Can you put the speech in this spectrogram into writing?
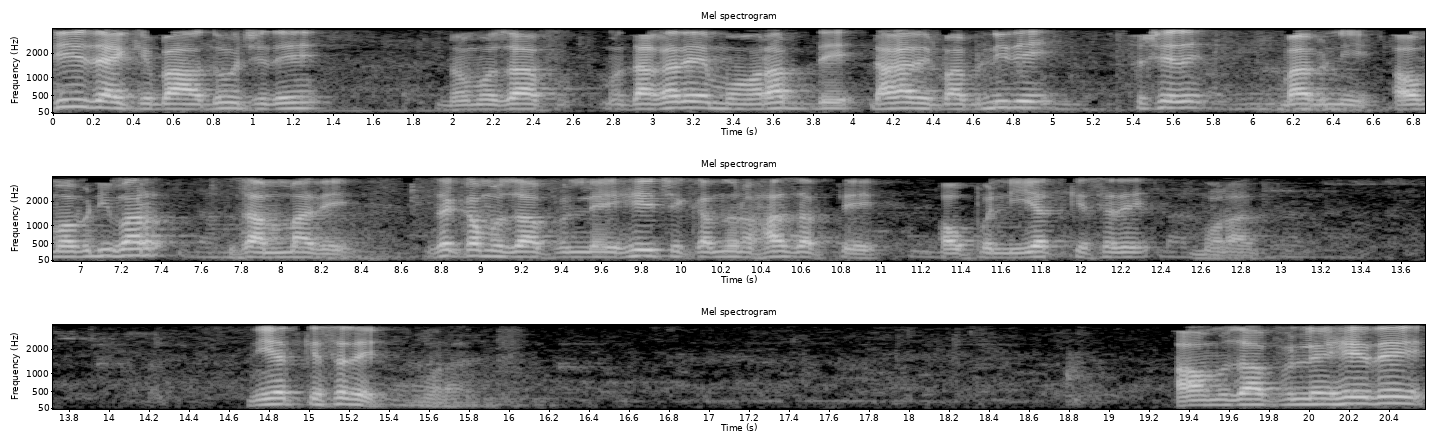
دې ځای کې بعدو چې دی نو مضاف دغه د مورب دی دغه د مبني دی څه شي دی مبني او مبني بر ضمه دی ځکه مضاف الیه چې کمونو حذف ته او په نیت کې څه دی مراد نیت کې څه دی مراد او مضاف الیه دی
